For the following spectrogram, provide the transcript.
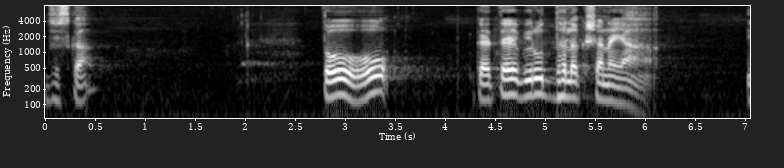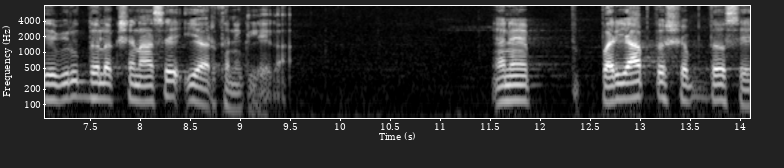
जिसका। तो कहते हैं विरुद्ध लक्षणया। ये विरुद्ध लक्षणा से ये अर्थ निकलेगा। यानी पर्याप्त शब्द से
